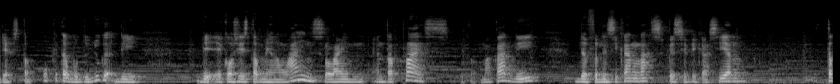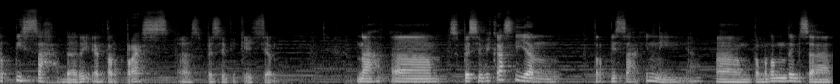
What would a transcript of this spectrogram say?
desktop. Oh kita butuh juga di di ekosistem yang lain selain enterprise gitu. Maka didefinisikanlah spesifikasi yang terpisah dari enterprise uh, specification. Nah, um, spesifikasi yang terpisah ini, ya, um, teman-teman nanti bisa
